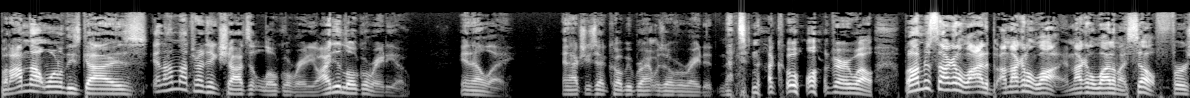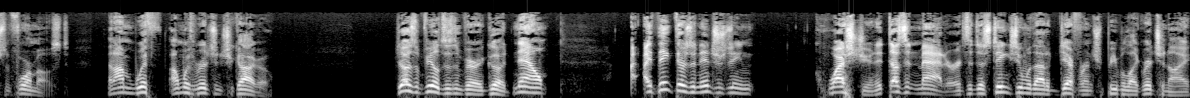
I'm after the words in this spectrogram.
But I'm not one of these guys, and I'm not trying to take shots at local radio. I did local radio in LA and actually said Kobe Bryant was overrated, and that did not go on very well. But I'm just not gonna lie. To, I'm not gonna lie. I'm not gonna lie to myself first and foremost. And I'm with I'm with Rich in Chicago. Justin Fields isn't very good. Now, I think there's an interesting question. It doesn't matter. It's a distinction without a difference for people like Rich and I.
